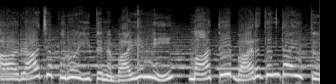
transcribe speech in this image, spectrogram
ಆ ರಾಜಪುರೋಹಿತನ ಬಾಯಲ್ಲಿ ಮಾತೇ ಬಾರದಂತಾಯಿತು.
